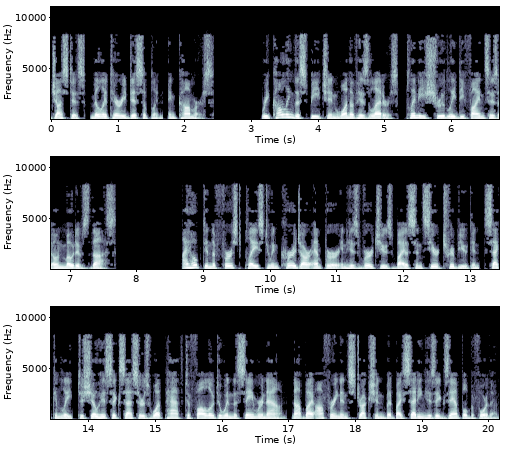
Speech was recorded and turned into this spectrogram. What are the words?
justice, military discipline, and commerce. Recalling the speech in one of his letters, Pliny shrewdly defines his own motives thus, I hoped in the first place to encourage our emperor in his virtues by a sincere tribute and, secondly, to show his successors what path to follow to win the same renown, not by offering instruction but by setting his example before them.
